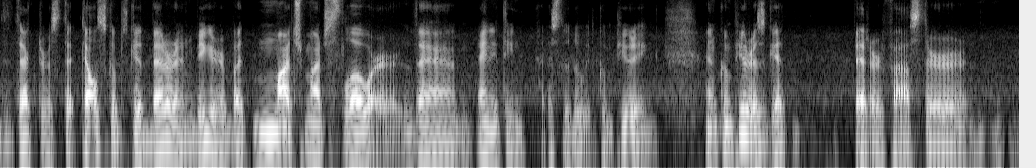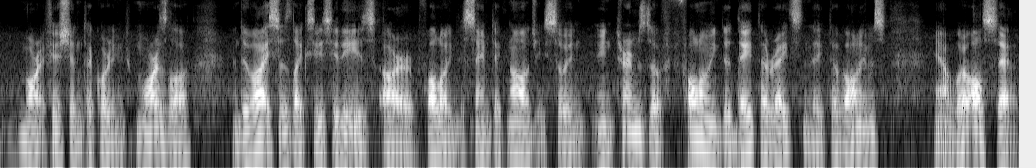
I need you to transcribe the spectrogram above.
detectors the telescopes get better and bigger but much much slower than anything has to do with computing. And computers get better faster more efficient according to moore's law. And devices like ccds are following the same technology. So in, in terms of following the data rates and data volumes yeah we're all set.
